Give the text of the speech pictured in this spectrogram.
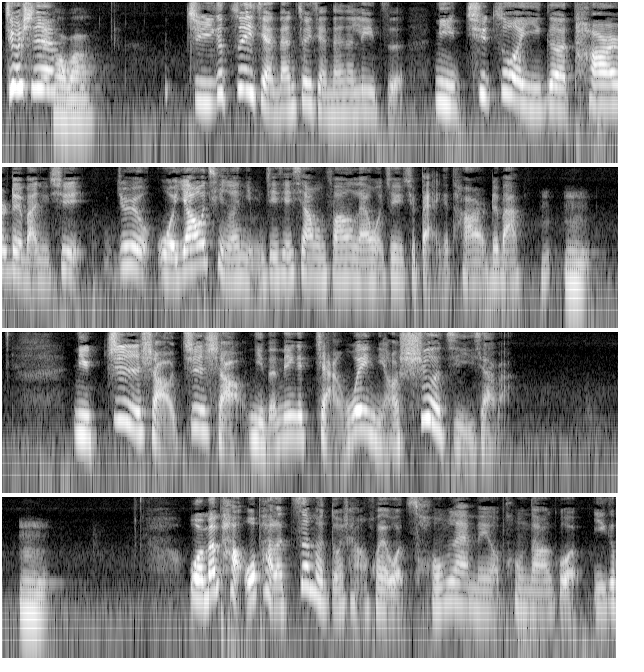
就是好吧，举一个最简单、最简单的例子，你去做一个摊儿，对吧？你去就是我邀请了你们这些项目方来我这里去摆一个摊儿，对吧？嗯嗯你至少至少你的那个展位你要设计一下吧。嗯我们跑，我跑了这么多场会，我从来没有碰到过一个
